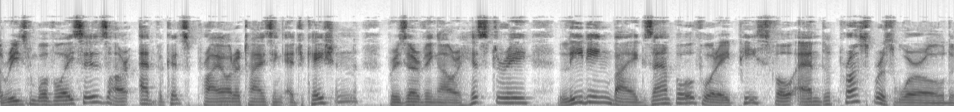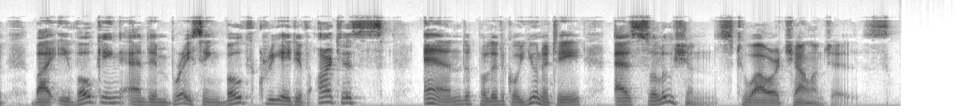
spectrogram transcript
The reasonable voices are advocates prioritizing education, preserving our history, leading by example for a peaceful and prosperous world by evoking and embracing both creative artists and political unity as solutions to our challenges.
